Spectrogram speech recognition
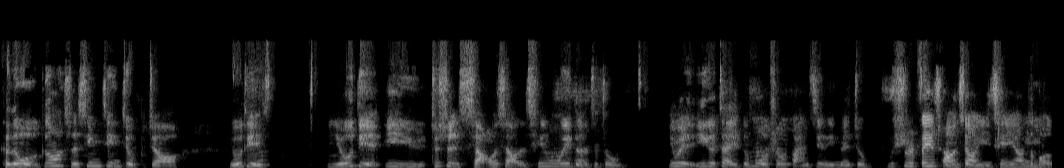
可能我当时心境就比较有点有点抑郁，就是小小的轻微的这种。因为一个在一个陌生环境里面，就不是非常像以前一样那么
